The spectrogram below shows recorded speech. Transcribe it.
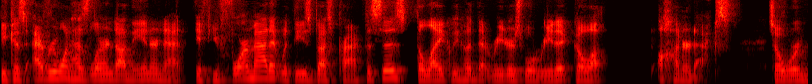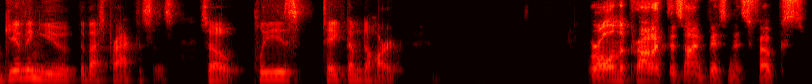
because everyone has learned on the internet if you format it with these best practices, the likelihood that readers will read it go up 100x. So we're giving you the best practices. So please take them to heart. We're all in the product design business, folks,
